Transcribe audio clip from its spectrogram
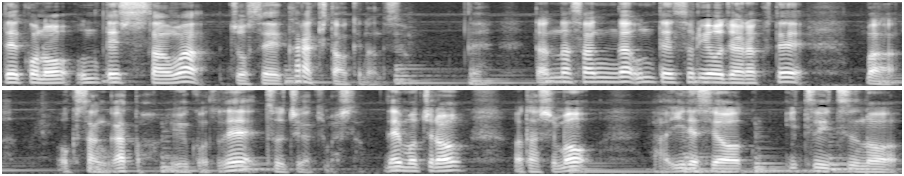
でこの運転手さんは女性から来たわけなんですよ、ね、旦那さんが運転するようじゃなくてまあ奥さんがということで通知が来ました。でもちろん私もあいいですよ。いついつの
